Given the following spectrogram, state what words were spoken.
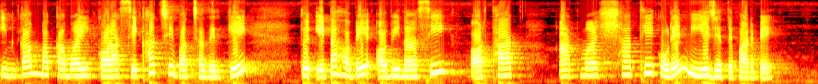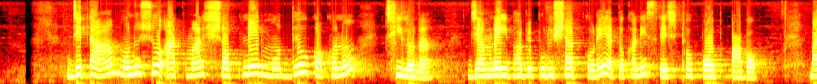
ইনকাম বা কামাই করা শেখাচ্ছে বাচ্চাদেরকে, তো এটা হবে অবিনাশী, অর্থাৎ আত্মার সাথে করে নিয়ে যেতে পারবে। যেটা মনুষ্য আত্মার স্বপ্নের মধ্যেও কখনো ছিল না যে আমরা এইভাবে পুরুষার্থ করে এতখানি শ্রেষ্ঠ পদ পাব বা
